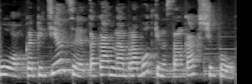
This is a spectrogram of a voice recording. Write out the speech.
по компетенции токарной обработки на станках с ЧПУ.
